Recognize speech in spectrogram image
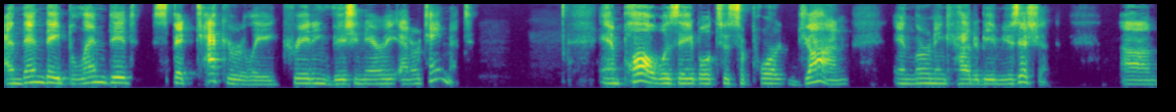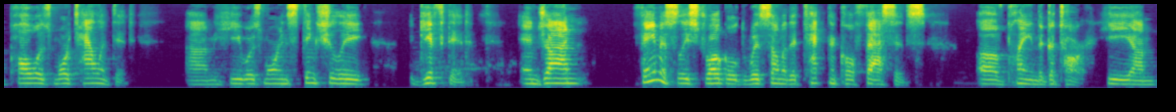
And then they blended spectacularly, creating visionary entertainment. And Paul was able to support John in learning how to be a musician. Um, Paul was more talented. Um, he was more instinctually gifted. And John famously struggled with some of the technical facets of playing the guitar. He, um,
